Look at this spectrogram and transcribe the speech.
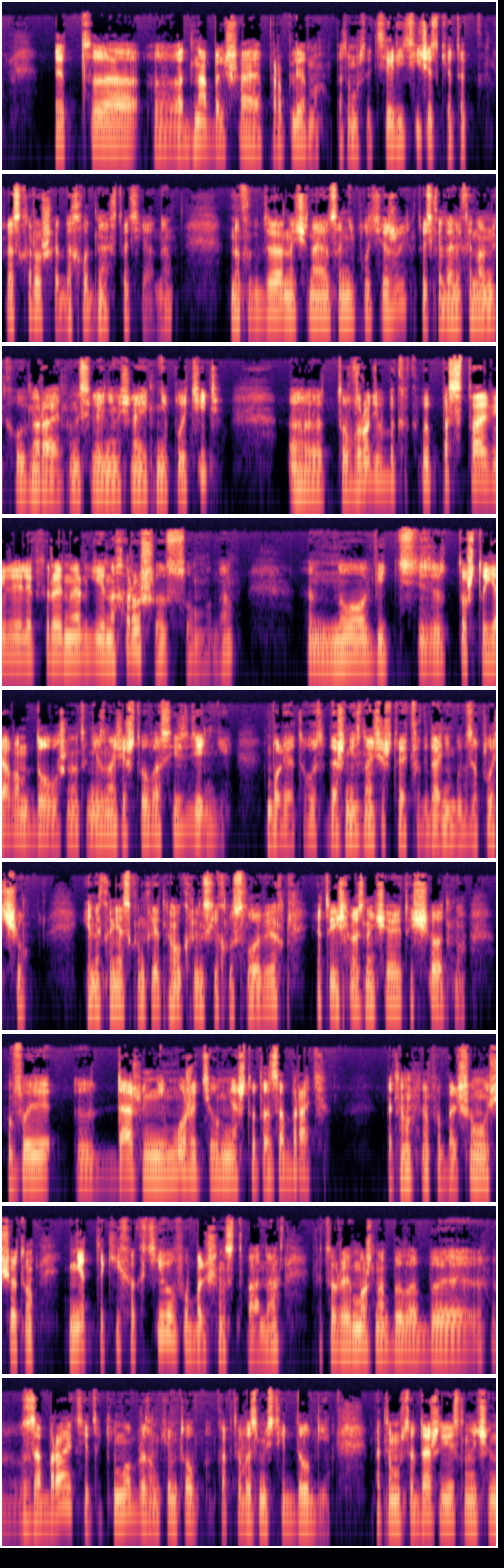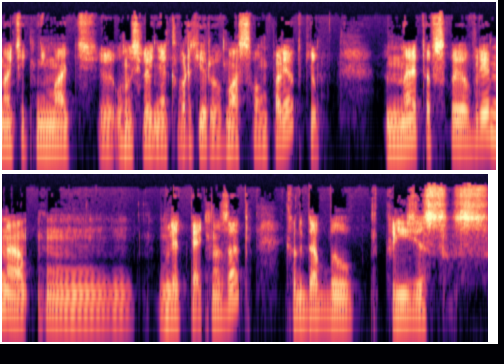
это э, одна большая проблема, потому что теоретически это как раз хорошая доходная статья, да? но когда начинаются неплатежи, то есть когда экономика умирает, а население начинает не платить, э, то вроде бы как вы поставили электроэнергии на хорошую сумму, да? но ведь то, что я вам должен, это не значит, что у вас есть деньги. Более того, это даже не значит, что я когда-нибудь заплачу. И, наконец, конкретно в украинских условиях это означает еще одно. Вы э, даже не можете у меня что-то забрать. Потому что, по большому счету, нет таких активов у большинства, да, которые можно было бы э, забрать и таким образом кем-то как-то возместить долги. Потому что даже если начинать отнимать э, у населения квартиры в массовом порядке, на это в свое время, лет пять назад, когда был кризис с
